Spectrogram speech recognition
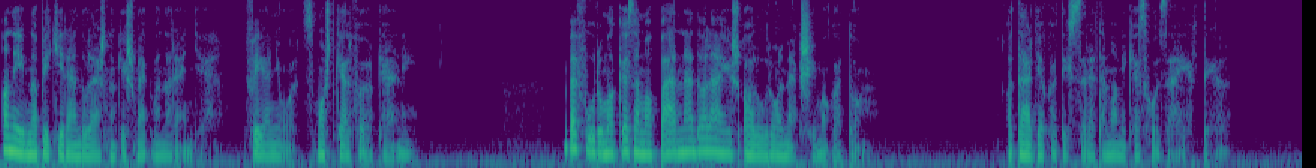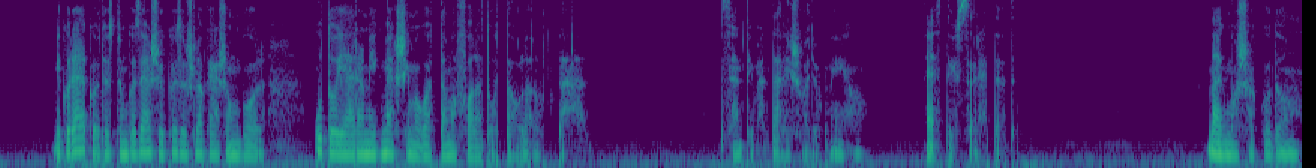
A névnapi kirándulásnak is megvan a rendje. Fél nyolc, most kell fölkelni. Befúrom a kezem a párnád alá, és alulról megsimogatom. A tárgyakat is szeretem, amikhez hozzáértél. Mikor elköltöztünk az első közös lakásunkból, utoljára még megsimogattam a falat ott, ahol aludtál. Szentimentális vagyok néha. Ezt is szereted. Megmosakodom.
